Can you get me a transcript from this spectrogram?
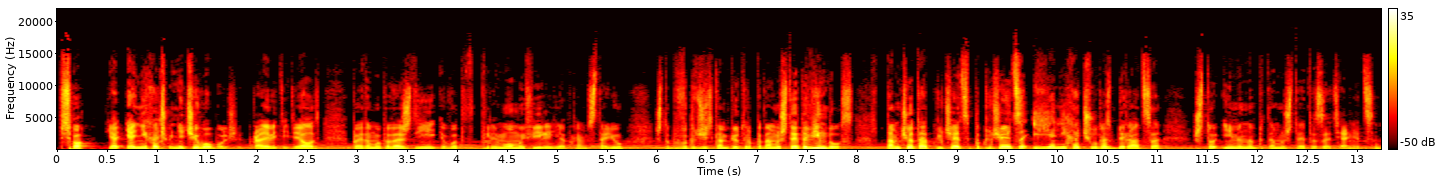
Все, я, я не хочу ничего больше править и делать, поэтому подожди, и вот в прямом эфире я прям стою, чтобы выключить компьютер, потому что это Windows. Там что-то отключается, подключается, и я не хочу разбираться, что именно, потому что это затянется.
